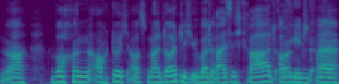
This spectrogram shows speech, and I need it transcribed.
ja, Wochen auch durchaus mal deutlich über 30 Grad. Auf und, jeden Fall. Äh,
